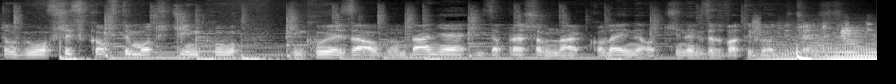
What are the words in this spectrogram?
To było wszystko w tym odcinku. Dziękuję za oglądanie i zapraszam na kolejny odcinek za dwa tygodnie. Cześć!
